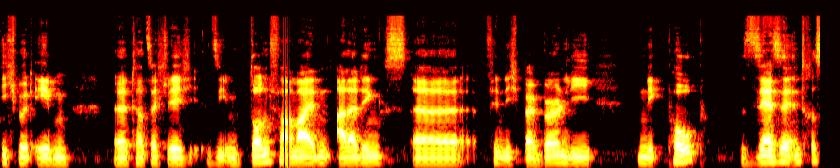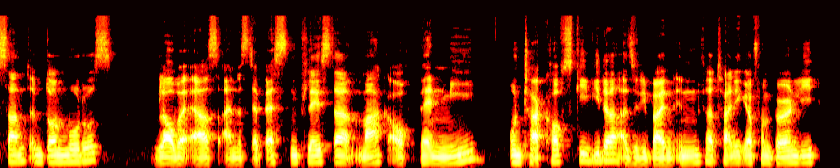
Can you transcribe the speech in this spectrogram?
ich würde eben äh, tatsächlich sie im Don vermeiden. Allerdings äh, finde ich bei Burnley Nick Pope sehr, sehr interessant im Don-Modus. Ich glaube, er ist eines der besten Plays da. Mag auch Ben Mee und Tarkovsky wieder, also die beiden Innenverteidiger von Burnley.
